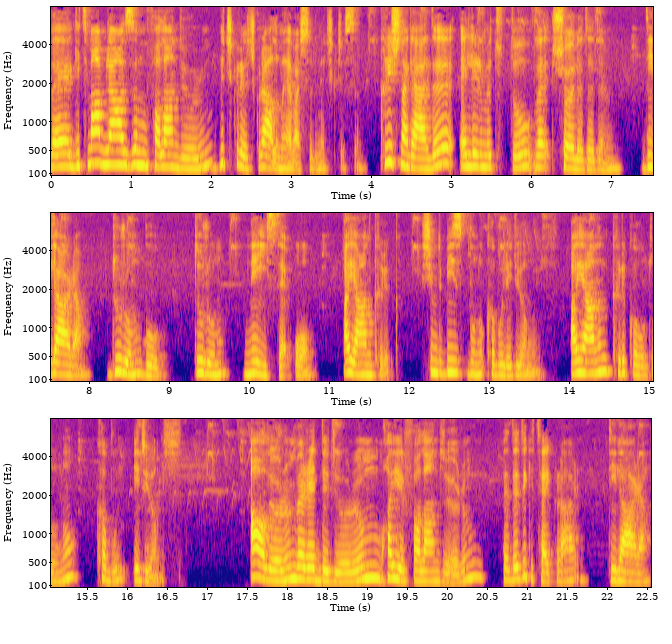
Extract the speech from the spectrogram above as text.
ve gitmem lazım falan diyorum. Hıçkıra hıçkıra ağlamaya başladım açıkçası. Krishna geldi, ellerimi tuttu ve şöyle dedim. Dilara, durum bu. Durum neyse o. Ayağın kırık. Şimdi biz bunu kabul ediyor muyuz? Ayağının kırık olduğunu kabul ediyor musun? Ağlıyorum ve reddediyorum. Hayır falan diyorum. Ve dedi ki tekrar Dilara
